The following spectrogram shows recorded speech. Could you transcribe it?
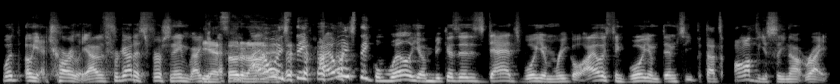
what oh yeah charlie i forgot his first name I, Yeah, so did I. I always think I always think William because his dad's William Regal. I always think William Dempsey, but that's obviously not right.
